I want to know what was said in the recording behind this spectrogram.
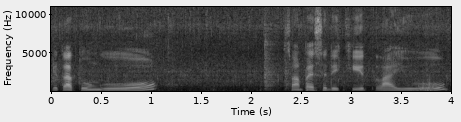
Kita tunggu sampai sedikit layu.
